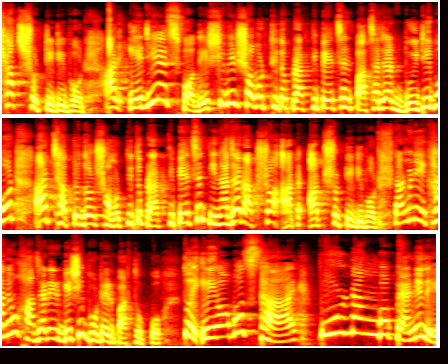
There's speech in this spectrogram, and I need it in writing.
সাতষট্টিটি ভোট। আর এজিএস পদে শিবির সমর্থিত প্রার্থী পেয়েছেন পাঁচ হাজার দুইটি ভোট আর ছাত্রদল সমর্থিত প্রার্থী পেয়েছেন তিন হাজার আটশো আটষট্টিটি ভোট। তার মানে এখানেও হাজারের বেশি ভোটের পার্থক্য। তো এই অবস্থায় পূর্ণাঙ্গ প্যানেলে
